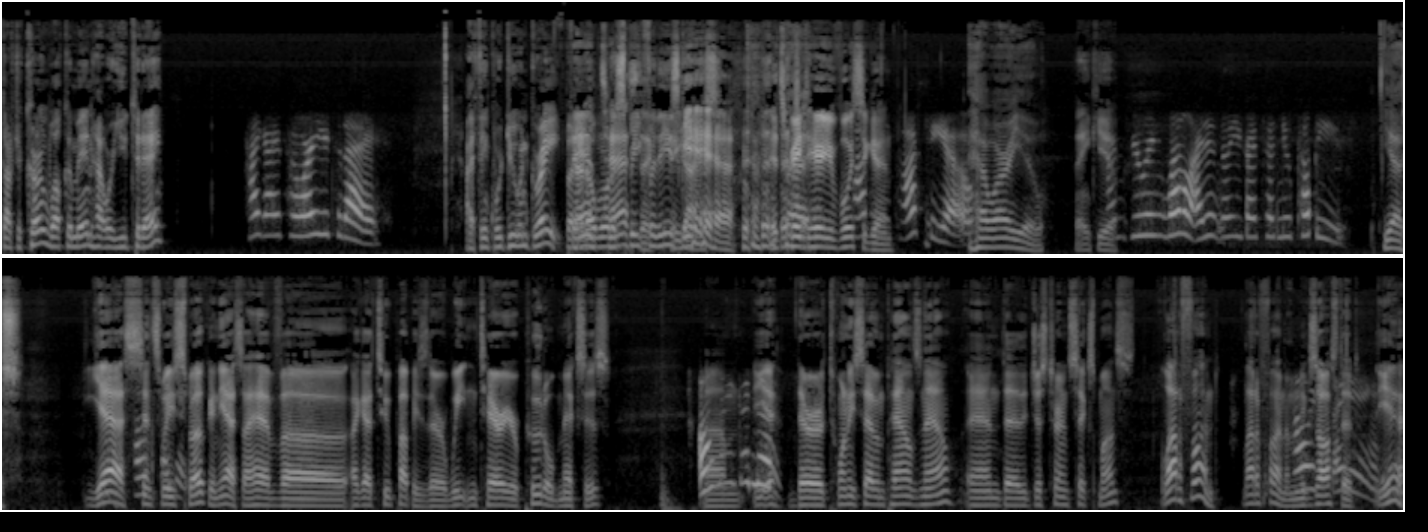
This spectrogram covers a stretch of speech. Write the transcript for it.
Dr. Kern, welcome in. How are you today? Hi guys, how are you today? I think we're doing great, but I don't want to speak for these guys. Yeah, it's great to hear your voice Happy again. to talk to you. How are you? Thank you. I'm doing well. I didn't know you guys had new puppies. Yes. Yes, Oh, since we've spoken, yes, I have. Uh, I got two puppies. They're Wheaten Terrier Poodle mixes. Oh Um, my yeah, they're 27 pounds now, and uh, they just turned six months. A lot of fun. A lot of fun. I'm How exhausted. exciting. Yeah.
